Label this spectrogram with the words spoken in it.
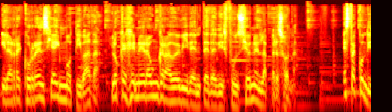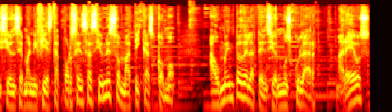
y la recurrencia inmotivada, lo que genera un grado evidente de disfunción en la persona. Esta condición se manifiesta por sensaciones somáticas como aumento de la tensión muscular, mareos,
